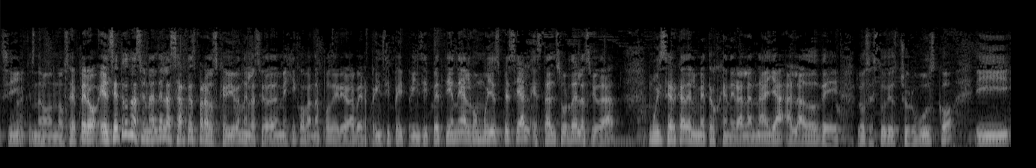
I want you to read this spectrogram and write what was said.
Sí, no, no sé, pero el Centro Nacional de las Artes para los que viven en la Ciudad de México van a poder ir a ver Príncipe y Príncipe. Tiene algo muy especial, está al sur de la ciudad, muy cerca del Metro General Anaya, al lado de los estudios Churubusco y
